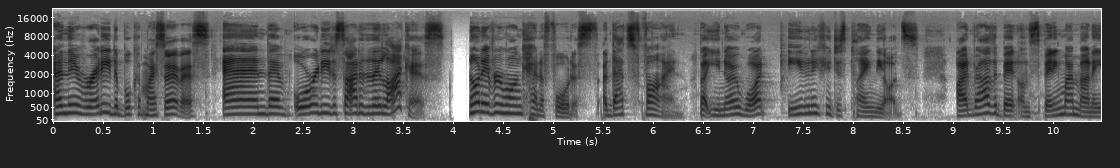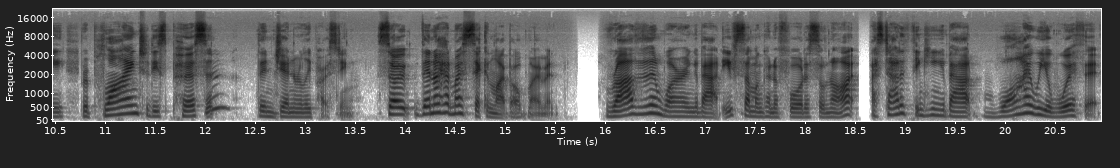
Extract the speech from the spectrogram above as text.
and they're ready to book at my service and they've already decided that they like us. Not everyone can afford us. That's fine. But you know what? Even if you're just playing the odds, I'd rather bet on spending my money replying to this person than generally posting. So then I had my second light bulb moment. Rather than worrying about if someone can afford us or not, I started thinking about why we are worth it.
